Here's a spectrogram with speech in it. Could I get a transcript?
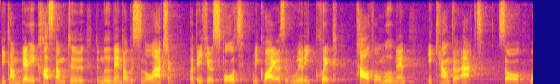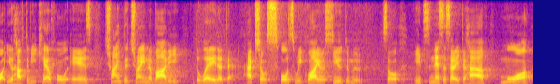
become very accustomed to the movement of slow action. But if your sports requires really quick, powerful movement, it counteracts. So what you have to be careful is trying to train the body the way that the actual sports requires you to move. So it's necessary to have more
